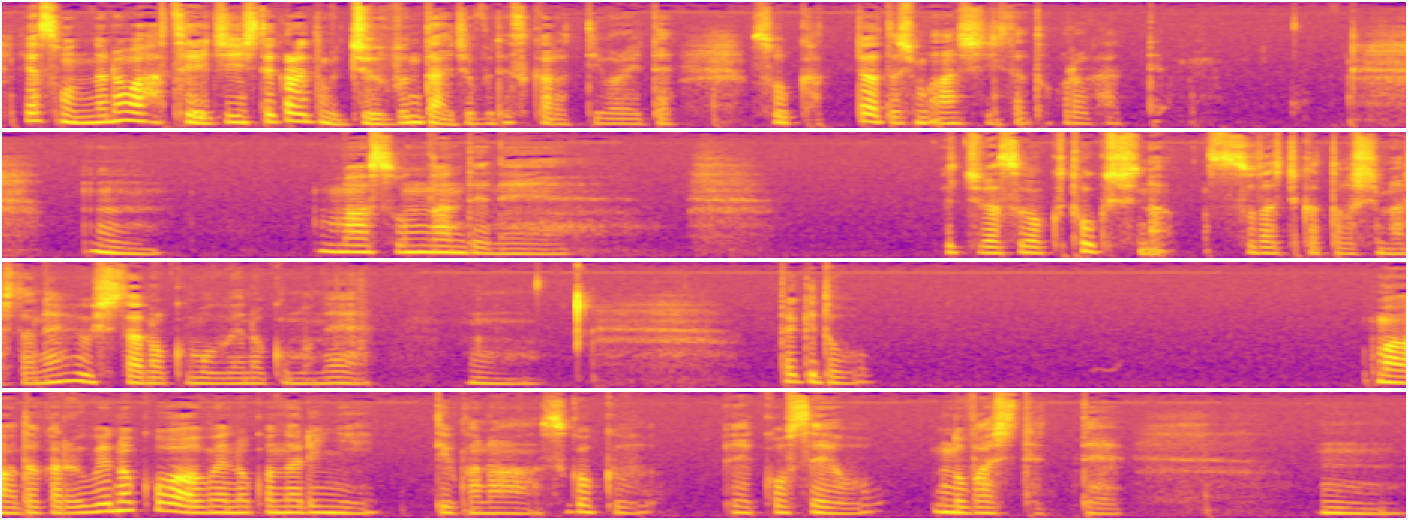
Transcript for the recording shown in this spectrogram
「いやそんなのは成人してからでも十分大丈夫ですから」って言われてそうかって私も安心したところがあって。うん。まあそんなんでねうちはすごく特殊な育ち方をしましたね。下の子も上の子もね。うん、だけどまあだから上の子は上の子なりにっていうかなすごく個性を伸ばしてって、うん、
